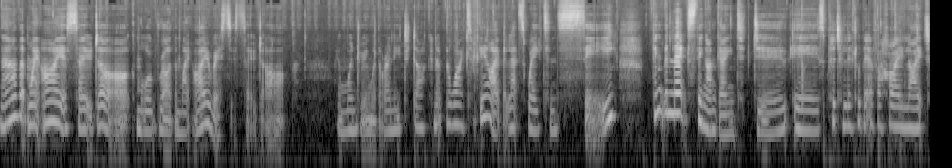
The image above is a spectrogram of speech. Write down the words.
now that my eye is so dark, more rather my iris is so dark, I'm wondering whether I need to darken up the white of the eye, but let's wait and see. I think the next thing I'm going to do is put a little bit of a highlight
